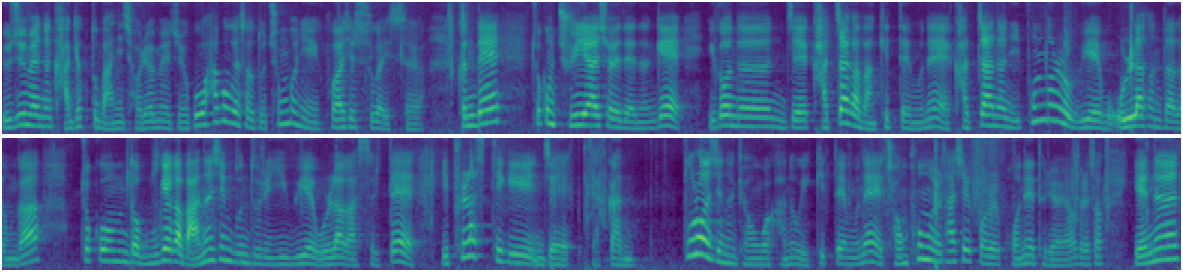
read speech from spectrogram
요즘에는 가격도 많이 저렴해지고 한국에서도 충분히 구하실 수가 있어요. 근데 조금 주의하셔야 되는 게 이거는 이제 가짜가 많기 때문에 가짜는 이 폼롤러 위에 뭐 올라선다던가 조금 더 무게가 많으신 분들이 이 위에 올라갔을 때 이 플라스틱이 이제 약간 부러지는 경우가 간혹 있기 때문에 정품을 사실 거를 권해드려요. 그래서 얘는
